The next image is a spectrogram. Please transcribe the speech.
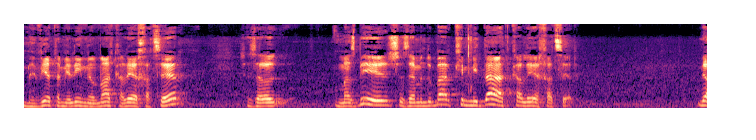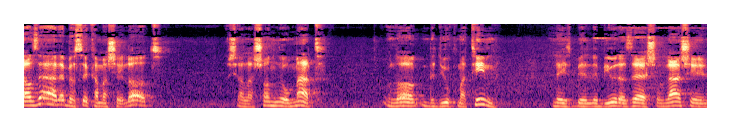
מביא את המילים לעומת קלי החצר, שזה, הוא מסביר שזה מדובר כמידת קלי החצר. ועל זה הרב עושה כמה שאלות, שהלשון לעומת הוא לא בדיוק מתאים לביור הזה של רש"י,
